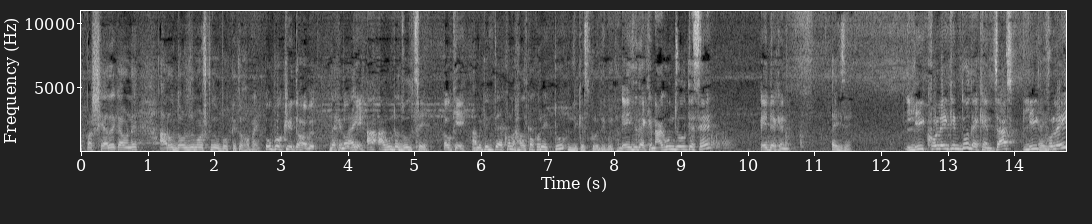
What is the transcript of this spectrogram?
আপনার শেয়ারের কারণে আরও দশজন মানুষ কিন্তু উপকৃত হবে। উপকৃত হবে। দেখেন আগুনটা জ্বলছে। ওকে আমি কিন্তু এখন হালকা করে একটু লিকেজ করে দিব এখানে। এই যে দেখেন আগুন জ্বলতেছে। এই দেখেন। এই যে। লিক হলেই কিন্তু দেখেন জাস্ট লিক হলেই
